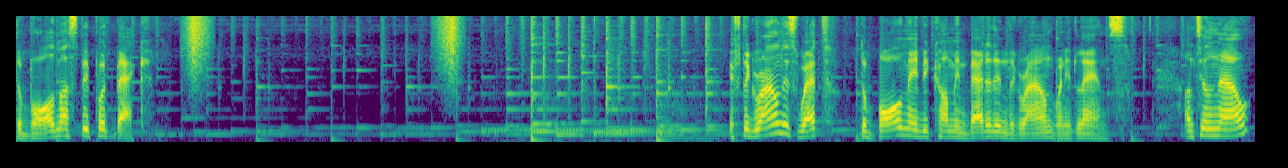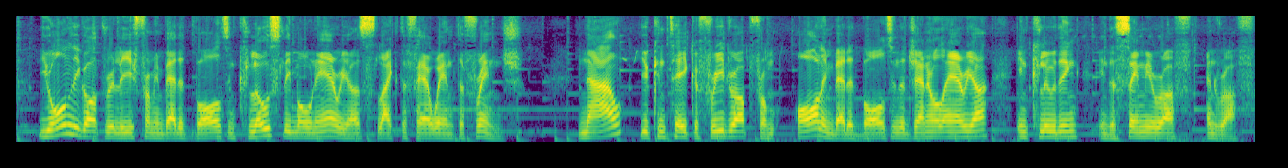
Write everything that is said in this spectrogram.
The ball must be put back. If the ground is wet, the ball may become embedded in the ground when it lands. Until now, you only got relief from embedded balls in closely mown areas like the fairway and the fringe. Now you can take a free drop from all embedded balls in the general area, including in the semi-rough and rough.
